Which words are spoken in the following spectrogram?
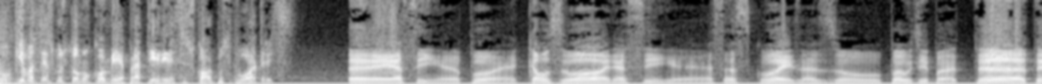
O que vocês costumam comer pra ter esses corpos podres? É assim, é, pô, é calzone, assim, é, essas coisas, ou pão de batata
